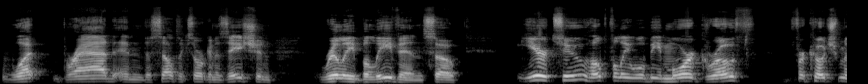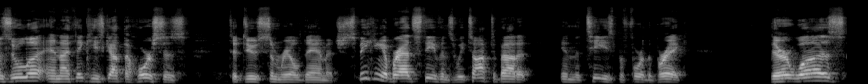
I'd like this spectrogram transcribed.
what brad and the celtics organization really believe in so year two hopefully will be more growth for coach mazzulla and i think he's got the horses to do some real damage. Speaking of Brad Stevens, we talked about it in the tease before the break. There was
